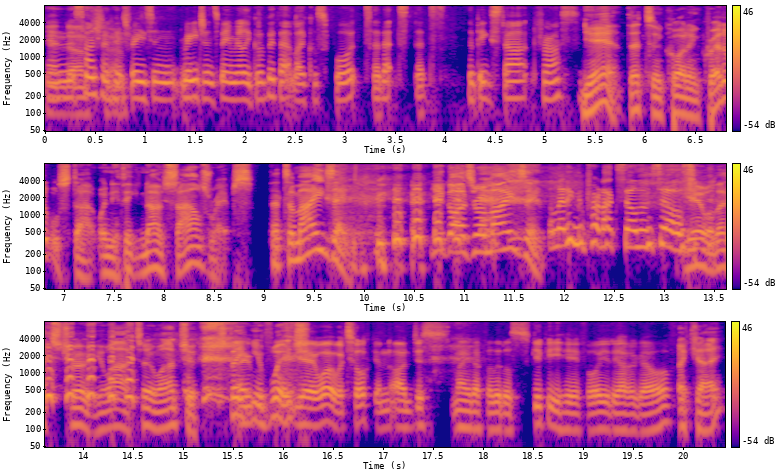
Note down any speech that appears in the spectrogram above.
And, the um, Sunshine Coast region region's been really good with that local support, so that's that's a big start for us. Yeah, that's a quite incredible start when you think no sales reps. That's amazing. you guys are amazing. We're letting the products sell themselves. Yeah, well, that's true. You are too, aren't you? Speaking of which, Yeah, while we're talking, I just made up a little skippy here for you to have a go of. okay,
